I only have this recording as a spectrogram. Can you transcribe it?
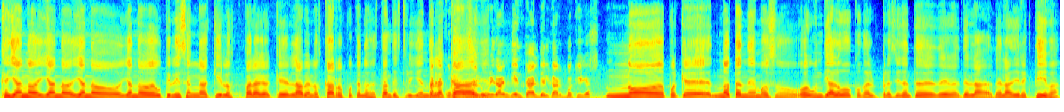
Que ya no, ya no, ya no, ya no utilicen aquí los para que laven los carros porque nos están destruyendo la calle. la seguridad ambiental del Boquillas? No, porque no tenemos un diálogo con el presidente de, la, directiva.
